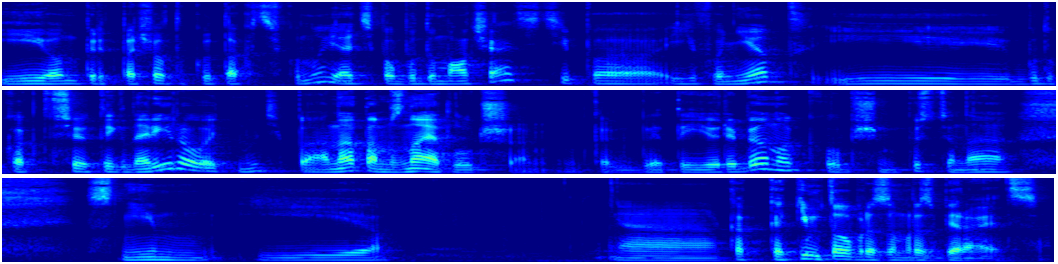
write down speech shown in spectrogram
И он предпочел такую тактику, ну, я, типа, буду молчать, типа, его нет, и буду как-то все это игнорировать, ну, типа, она там знает лучше, как бы это ее ребенок, в общем, пусть она с ним и э, как, каким-то образом разбирается.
